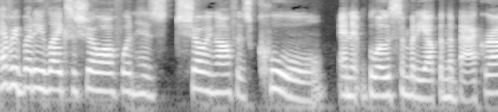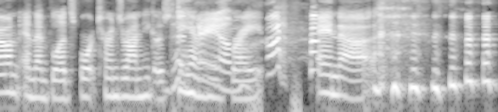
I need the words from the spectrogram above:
everybody likes to show off when his showing off is cool and it blows somebody up in the background and then bloodsport turns around and he goes damn, he's right. And uh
